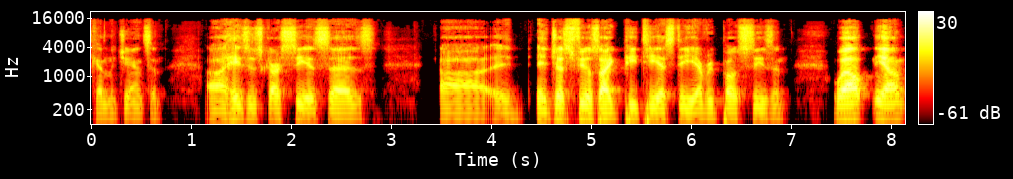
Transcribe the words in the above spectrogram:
Kenley Jansen. Uh, Jesus Garcia says uh, it, it just feels like PTSD every postseason. Well, you know,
